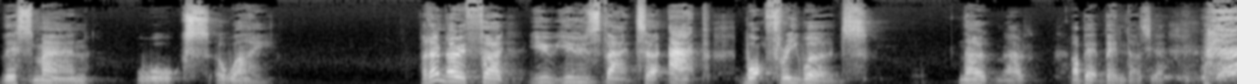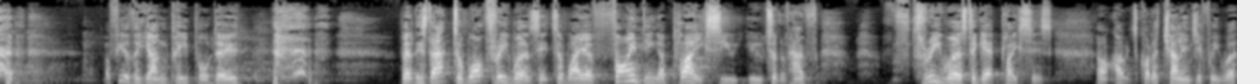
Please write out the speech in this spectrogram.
this man walks away. I don't know if uh, you use that uh, app, What Three Words? No, no. I bet Ben does, yeah. A few of the young people do. but is that to what three words? It's a way of finding a place. You, you sort of have three words to get places. Oh, oh, it's quite a challenge if we were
